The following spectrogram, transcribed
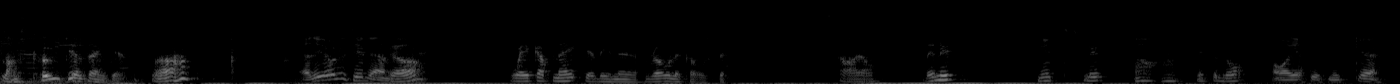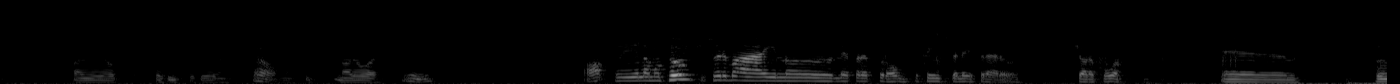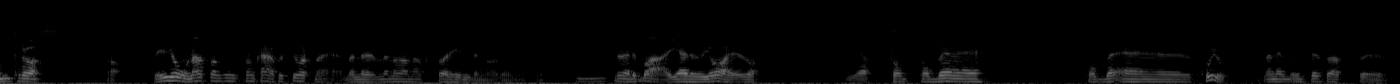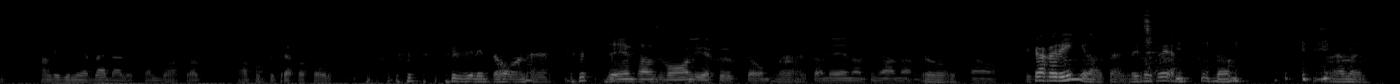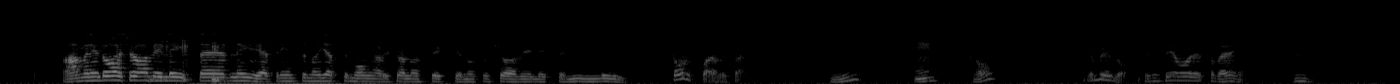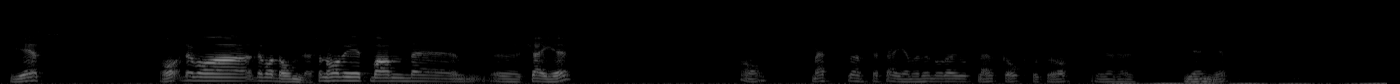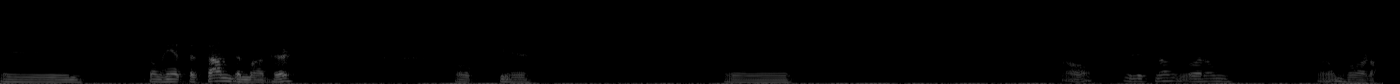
Gotlandspunk helt enkelt. Ja. Ja, det gör du tydligen. ja. Wake up naked in a rollercoaster. Ja, ja. Det är nytt. Nytt. Nytt. Ja. Nytt och bra. Han har gett ut mycket. Har de gjort på sista tiden. Ja. Sist, några år. Mm. Ja, så gillar man punk så är det bara in och leta rätt på dem så finns det lite där att köra på. Eh, Punkross. Det är Jonas som, som kanske skulle varit med här men, eh, men han har haft förhinder några gånger. Så. Nu är det bara Jerry och jag här idag. Japs. To, Tobbe, Tobbe är sjuk men är inte så att eh, han ligger nerbäddad utan bara så att han får inte träffa folk. Vi vill inte ha han här. Det är inte hans vanliga sjukdom. Nej. Utan det är någonting annat. Ja. Ja. Vi kanske ringer han sen, vi får se. Ja. Jajamän. Ja men idag kör vi lite nyheter, inte några jättemånga, vi kör några stycken och så kör vi lite milstolpar har vi sagt. Mm. Mm. Ja, det blir bra. Vi får se vad det tar vägen. Yes. Ja, det var, det var de där. Sen har vi ett band eh, eh, tjejer. Ja, mest svenska tjejer men det är några utländska också tror jag i det här gänget. Eh, som heter Thunder Mother. Och eh, eh, ja, vi lyssnar på vad de, vad de har då.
